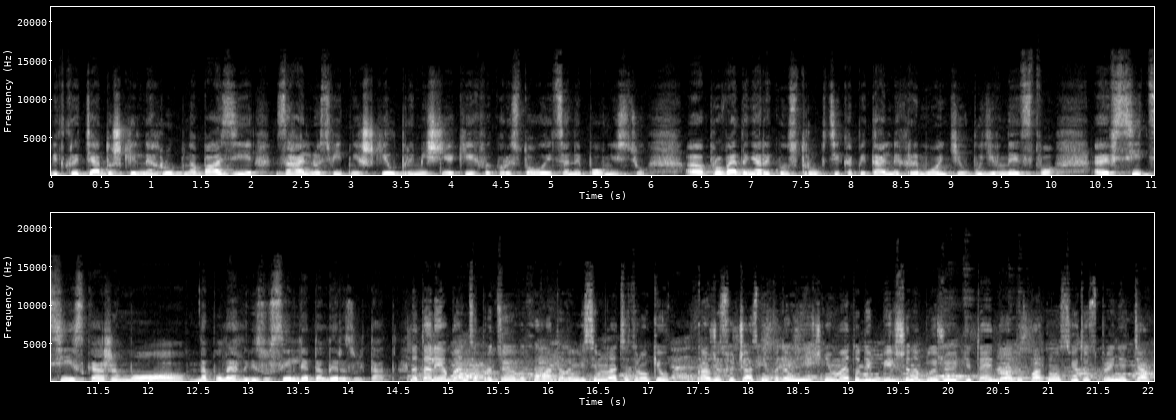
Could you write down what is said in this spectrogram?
відкриття дошкільних груп на базі загальноосвітніх шкіл, приміщення яких використовуються не повністю, е, проведення реконструкцій, капітальних ремонтів, будівництво. Всі ці, скажімо, наполегливі зусилля дали результат. Наталія Бенца працює вихователем 18 років. Каже, сучасні педагогічні методи більше наближують дітей до адекватного світосприйняття.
